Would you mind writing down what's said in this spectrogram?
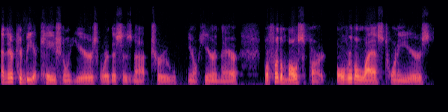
and there can be occasional years where this is not true, you know, here and there. But for the most part, over the last 20 years,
